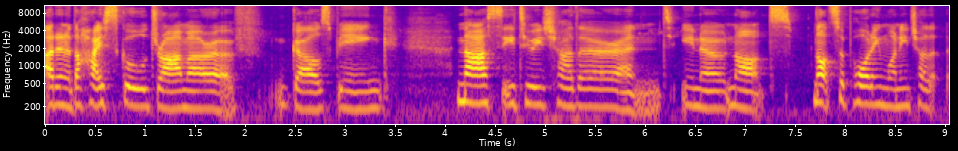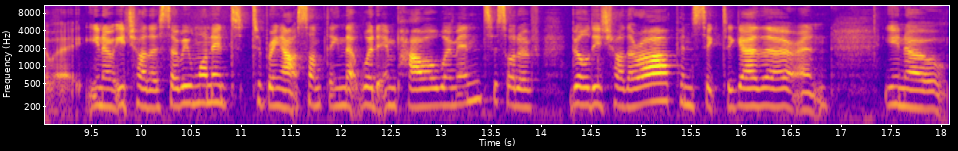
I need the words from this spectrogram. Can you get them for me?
I don't know the high school drama of girls being nasty to each other and you know not not supporting one each other you know each other. So we wanted to bring out something that would empower women to sort of build each other up and stick together and you know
